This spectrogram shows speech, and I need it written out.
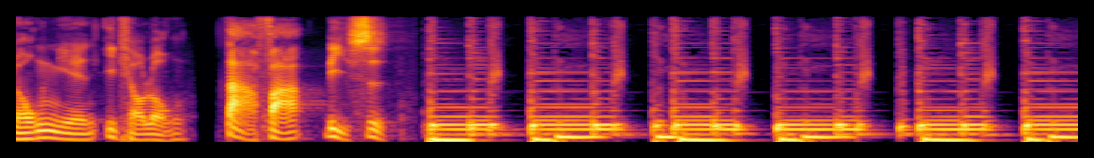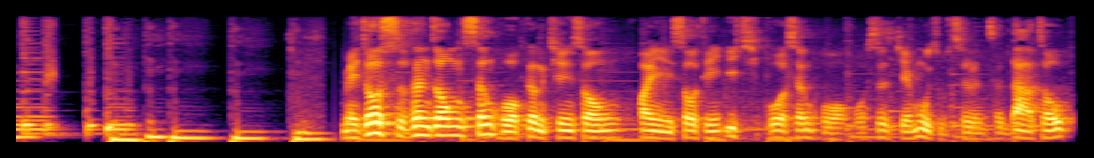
龙年一条龙，大发利市。每周十分钟，生活更轻松。欢迎收听《一起过生活》，我是节目主持人陈大洲。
